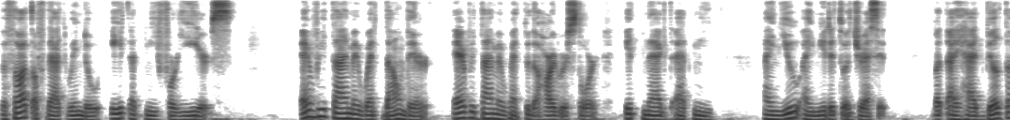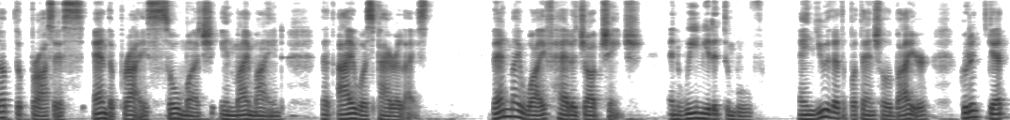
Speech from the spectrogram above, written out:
the thought of that window ate at me for years. Every time I went down there, every time I went to the hardware store, it nagged at me. I knew I needed to address it, but I had built up the process and the price so much in my mind that I was paralyzed. Then my wife had a job change, and we needed to move. I knew that the potential buyer couldn't get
